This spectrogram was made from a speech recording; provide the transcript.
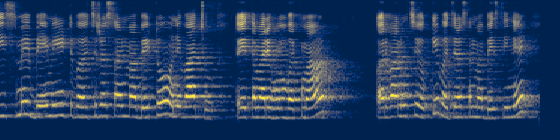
ચીસમે બે મિનિટ વજ્રસનમાં બેઠો અને વાંચો. તો એ તમારે હોમવર્કમાં કરવાનું છે, ઓકે? વજ્રાસનમાં બેસીને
